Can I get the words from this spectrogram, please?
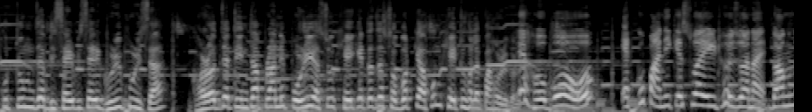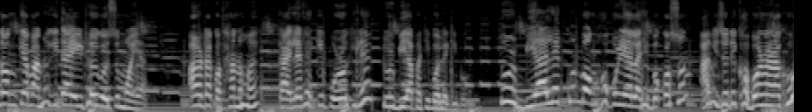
কুটুম যে বিচাৰি বিচাৰি ঘূৰি ফুৰিছা ঘৰত যে তিনিটা প্ৰাণী পৰি আছো সেইকেইটা যে চবতকে আপোন সেইটো হ'লে পাহৰি গ'ল হ'ব একো পানী কেঁচুৱা এৰি থৈ যোৱা নাই। দং দংকে মানুহকেইটা এৰি থৈ গৈছো মই ইয়াত। আৰু এটা কথা নহয় কাইলৈ থাকি পৰহিলে তোৰ বিয়া পাতিব লাগিব। তোৰ বিয়ালে কোন বংশ পৰিয়াল আহিব কচোন? আমি যদি খবৰ নাৰাখো।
